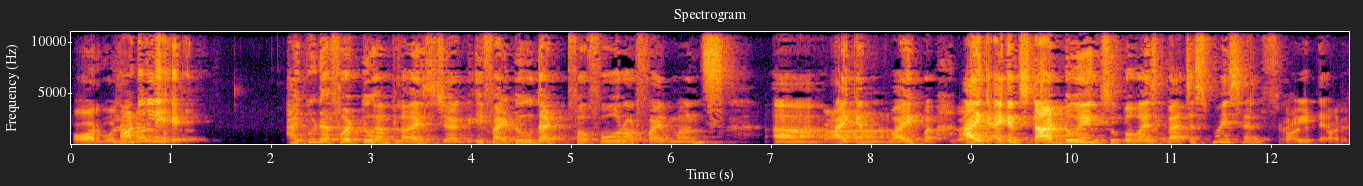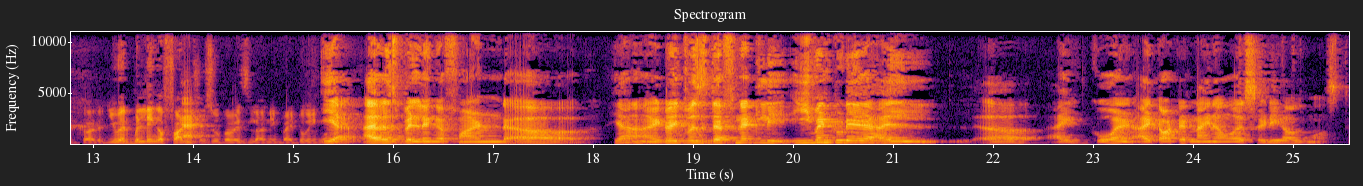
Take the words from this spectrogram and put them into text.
or was not only I could afford two employees, Jag. If I do that for four or five months, uh, I Ah, can wipe. right. I, I can start doing supervised batches myself, got right? it, got it, got it. You were building a fund Ah. for supervised learning by doing. Yeah, I was building a fund. Uh, yeah, it, it was definitely even today. I'll uh, I go and I taught at nine hours a day almost.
